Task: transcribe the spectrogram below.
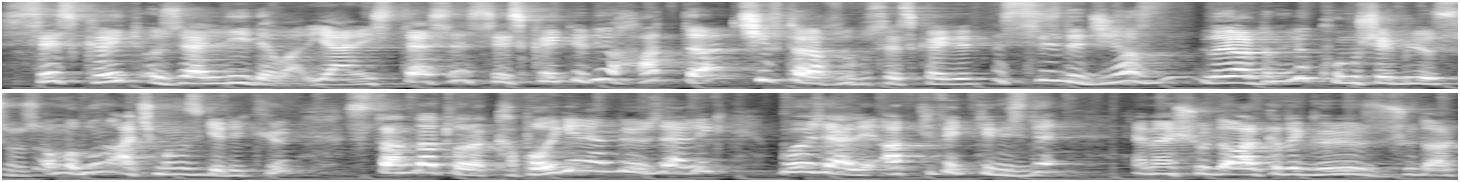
ses kayıt özelliği de var. Yani isterseniz ses kayıt ediyor. Hatta çift taraflı bu ses kaydetme. Siz de cihazla yardımıyla konuşabiliyorsunuz. Ama bunu açmanız gerekiyor. Standart olarak kapalı gelen bir özellik. Bu özelliği aktif ettiğinizde Hemen şurada arkada görüyoruz. Şurada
